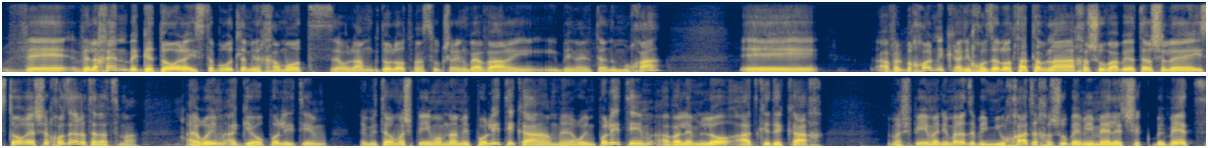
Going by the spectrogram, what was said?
ו, ולכן בגדול ההסתברות למלחמות עולם גדולות מהסוג שראינו בעבר היא, היא בעיניי יותר נמוכה. אה, אבל בכל מקרה, אני חוזר לאותה טבלה חשובה ביותר של היסטוריה שחוזרת על עצמה. האירועים הגיאופוליטיים הם יותר משפיעים אמנם מפוליטיקה, מאירועים פוליטיים, אבל הם לא עד כדי כך משפיעים, ואני אומר את זה במיוחד, זה חשוב בימים אלה, שבאמת,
